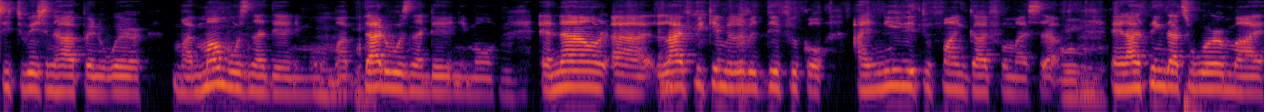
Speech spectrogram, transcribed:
situation happened where my mom was not there anymore mm-hmm. my dad was not there anymore mm-hmm. and now uh, life became a little bit difficult i needed to find god for myself mm-hmm. and i think that's where my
